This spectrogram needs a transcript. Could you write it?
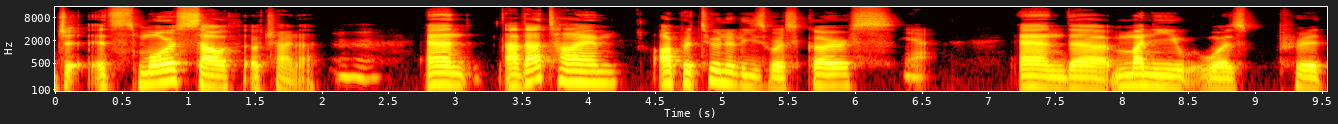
j- it's more south of China, and at that time, opportunities were scarce, Yeah. and uh, money was pretty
